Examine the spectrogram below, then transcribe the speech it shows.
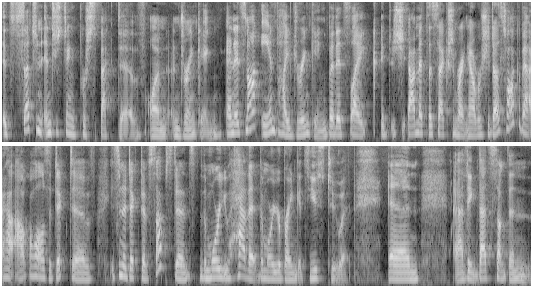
it's such an interesting perspective on, on drinking. And it's not anti drinking, but it's like, it, she, I'm at the section right now where she does talk about how alcohol is addictive. It's an addictive substance. The more you have it, the more your brain gets used to it. And I think that's something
